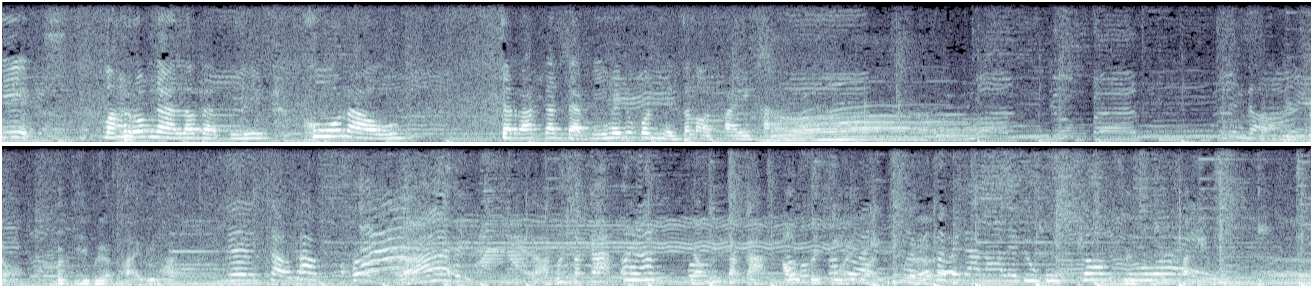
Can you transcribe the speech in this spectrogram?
ที่มาร่วมงานเราแบบนี้คู่เราจะรักกันแบบนี้ให้ทุกคนเห็นตลอดไปค่ะ หนึ่งดอกเมื่อกี้เผื่อถ่ายพี่ถ่ายหนึ่งสองสามได้อย่าพิ่งตะกะอย่าพิ่งตะกะเอาสวยๆหน่อยเหมือนไม่เคยเป็นดาราเลยดูบุ๊กกล้องด้วยเออ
